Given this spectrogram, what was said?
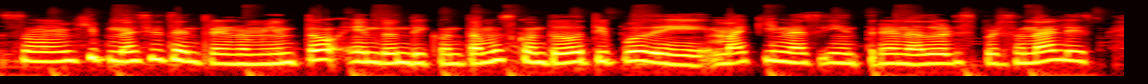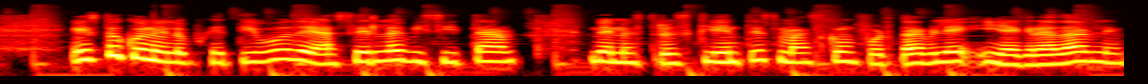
son gimnasios de entrenamiento en donde contamos con todo tipo de máquinas y entrenadores personales. Esto con el objetivo de hacer la visita de nuestros clientes más confortable y agradable.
